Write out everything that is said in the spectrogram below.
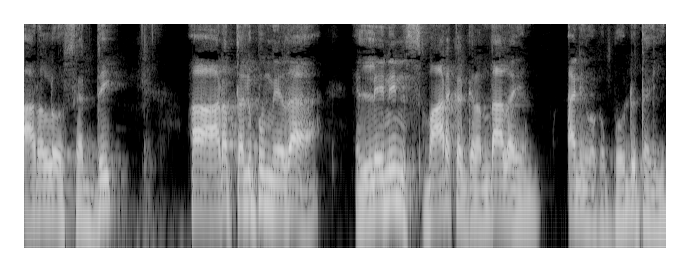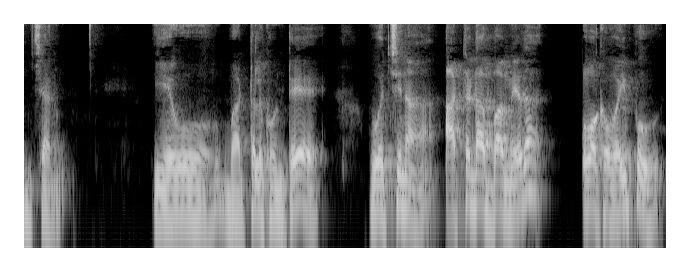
అరలో సర్ది ఆ అర తలుపు మీద లెనిన్ స్మారక గ్రంథాలయం అని ఒక బోర్డు తగిలించాను. ఏవో బట్టలు కొంటే వచ్చిన అట్టడబ్బా మీద ఒకవైపు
